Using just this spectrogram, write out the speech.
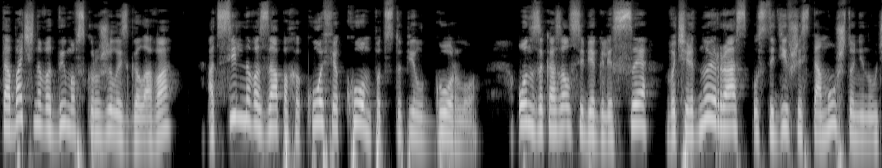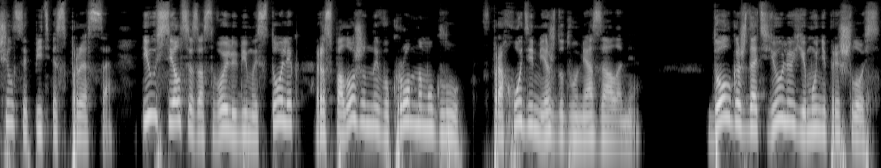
табачного дыма вскружилась голова, от сильного запаха кофе ком подступил к горлу. Он заказал себе глиссе, в очередной раз устыдившись тому, что не научился пить эспрессо, и уселся за свой любимый столик, расположенный в укромном углу, в проходе между двумя залами. Долго ждать Юлю ему не пришлось.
